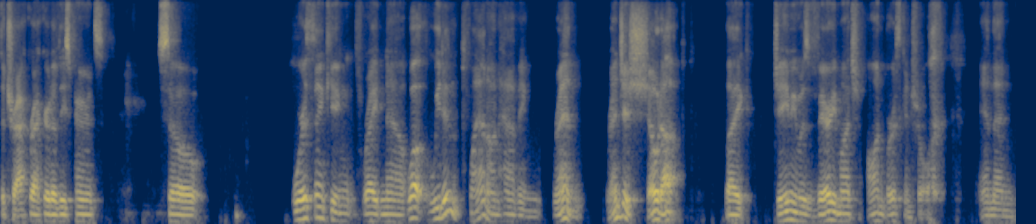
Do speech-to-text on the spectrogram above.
the track record of these parents. So we're thinking right now. Well, we didn't plan on having Ren. Ren just showed up. Like Jamie was very much on birth control. And then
